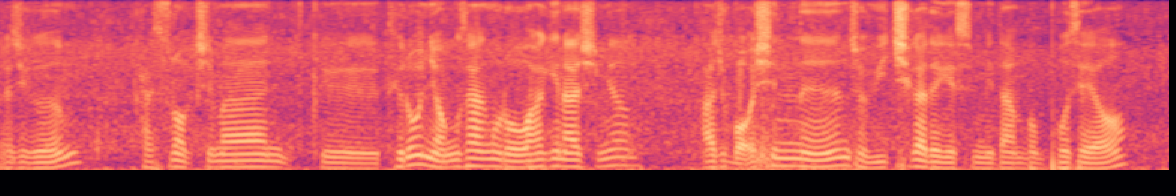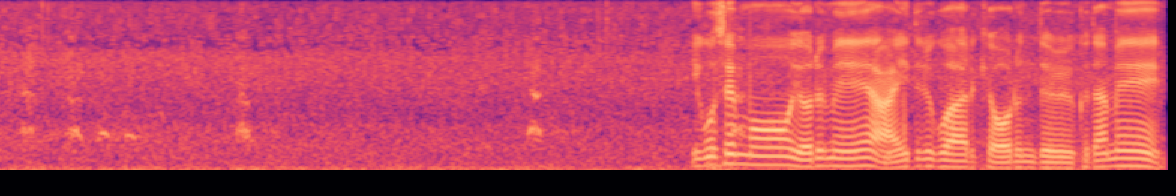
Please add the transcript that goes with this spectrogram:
제가 지금 갈 수는 없지만 그 드론 영상으로 확인하시면 아주 멋있는 저 위치가 되겠습니다. 한번 보세요. 이곳에 뭐 여름에 아이들과 이렇게 어른들 그다음에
